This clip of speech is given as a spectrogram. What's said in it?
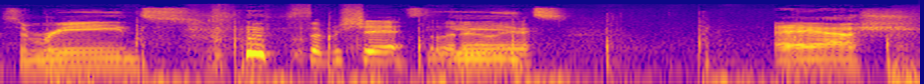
some reeds, Some shit, literally. seeds, ash.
